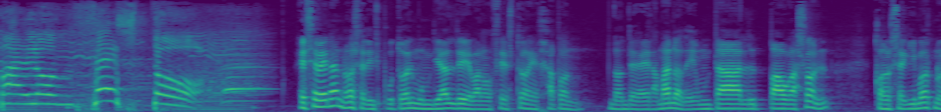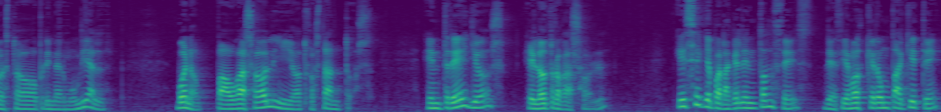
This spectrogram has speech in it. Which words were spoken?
¡Baloncesto! Ese verano se disputó el Mundial de Baloncesto en Japón, donde de la mano de un tal Pau Gasol conseguimos nuestro primer mundial. Bueno, Pau Gasol y otros tantos. Entre ellos, el otro Gasol. Ese que por aquel entonces decíamos que era un paquete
